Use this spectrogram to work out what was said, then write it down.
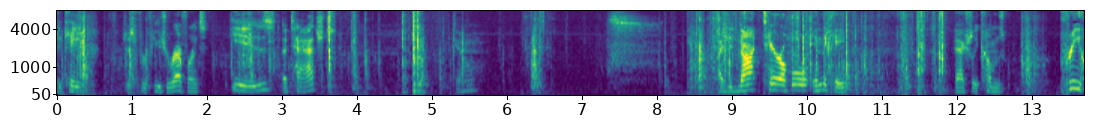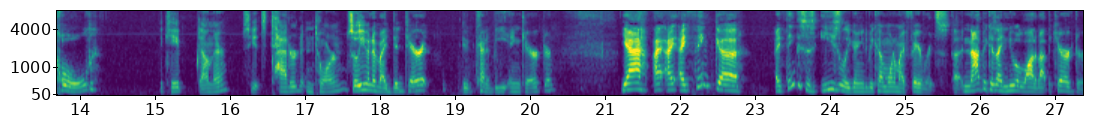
the cape, just for future reference, is attached. Go. Okay. I did not tear a hole in the cape. It actually comes pre-holed, the cape down there. See, it's tattered and torn. So even if I did tear it, it would kind of be in character. Yeah, I, I, I think... Uh, I think this is easily going to become one of my favorites. Uh, not because I knew a lot about the character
